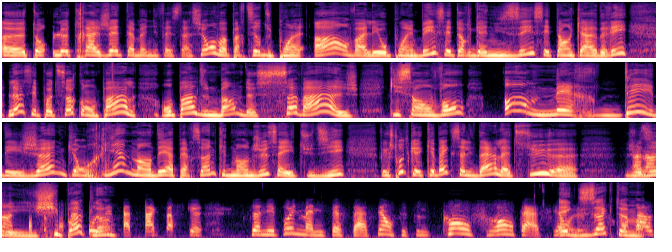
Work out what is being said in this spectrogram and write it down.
euh, ton, le trajet de ta manifestation. On va partir du point A, on va aller au point B. C'est organisé, c'est encadré. Là, c'est pas de ça qu'on parle. On parle d'une bande de sauvages qui s'en vont emmerder des jeunes qui ont rien demandé à personne, qui demandent juste à étudier. Fait que je trouve que Québec solidaire là-dessus, euh, je veux Ah non, dire, il chipote, là. Parce que ce n'est pas une manifestation, c'est une confrontation. là. Exactement. On parle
